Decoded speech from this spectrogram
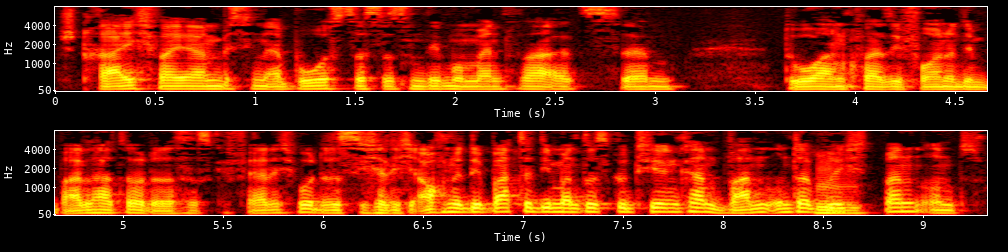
Streich war ja ein bisschen erbost, dass es in dem Moment war, als ähm, Doan quasi vorne den Ball hatte oder dass es gefährlich wurde. Das ist sicherlich auch eine Debatte, die man diskutieren kann. Wann unterbricht mhm. man und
